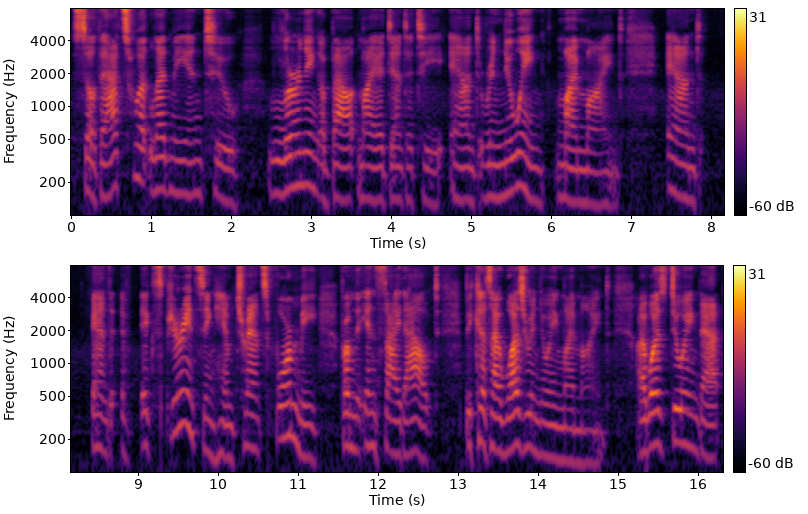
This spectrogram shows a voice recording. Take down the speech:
So that's what led me into learning about my identity and renewing my mind and and experiencing him transform me from the inside out because I was renewing my mind. I was doing that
